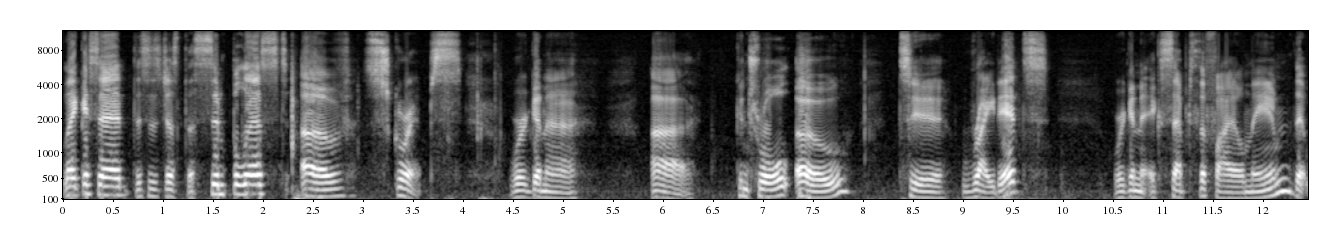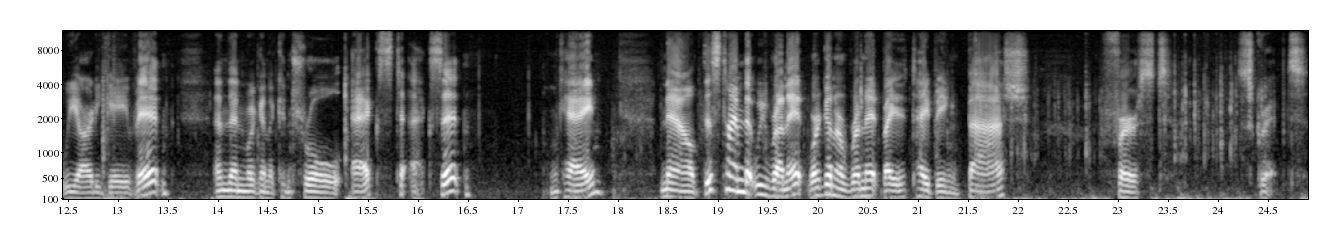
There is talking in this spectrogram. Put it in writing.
Like I said, this is just the simplest of scripts. We're gonna uh, control O to write it we're going to accept the file name that we already gave it. And then we're going to control X to exit. Okay. Now, this time that we run it, we're going to run it by typing bash first script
